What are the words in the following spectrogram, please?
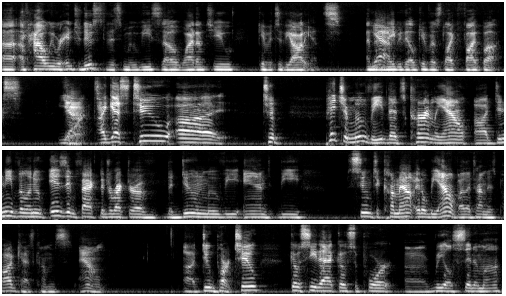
uh, of how we were introduced to this movie, so why don't you give it to the audience? And Yeah. then maybe they'll give us like five bucks. Yeah. I guess to uh, to pitch a movie that's currently out, uh, Denis Villeneuve is in fact the director of the Dune movie and the soon to come out. It'll be out by the time this podcast comes out. Uh, Dune Part Two. Go see that. Go support uh, real cinema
